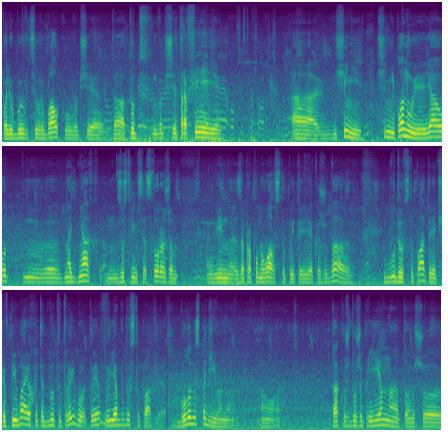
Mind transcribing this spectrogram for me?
полюбив цю рибалку. Вообще, да, тут вообще трофеї. А, ще ні. Ще ні. Планую. Я от на днях зустрівся з сторожем. Він запропонував вступити. Я кажу, да, буду вступати. Якщо впіймаю хоч одну тут рибу, то я, я буду вступати. Було несподівано. От. Також дуже приємно, тому що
